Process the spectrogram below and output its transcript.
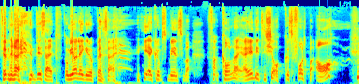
För jag menar, det är så här, om jag lägger upp en så här helkroppsbild så bara, fan kolla, jag är lite tjock. Och så folk bara, ja.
